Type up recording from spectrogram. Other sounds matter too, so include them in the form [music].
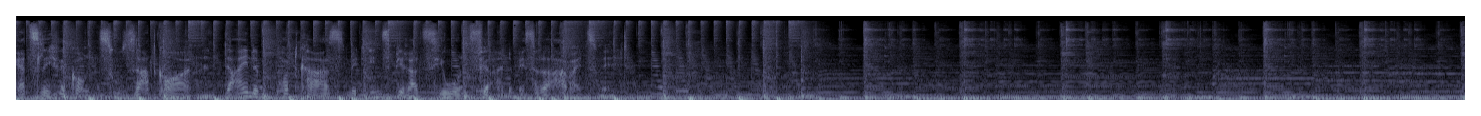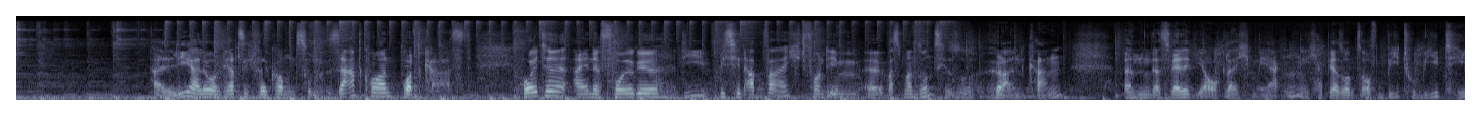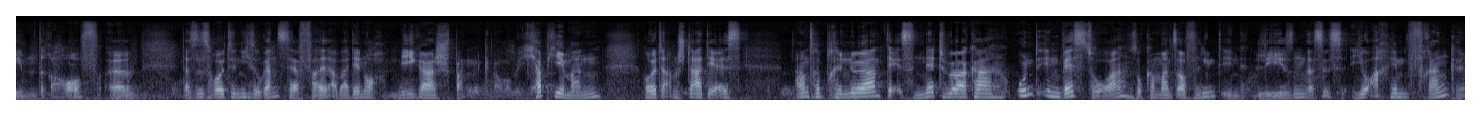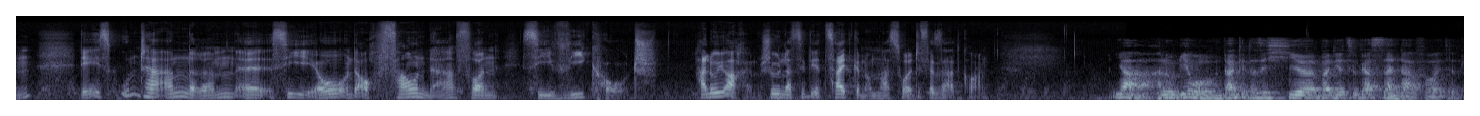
Herzlich willkommen zu Saatkorn, deinem Podcast mit Inspiration für eine bessere Arbeitswelt. Hallo und herzlich willkommen zum Saatkorn Podcast. Heute eine Folge, die ein bisschen abweicht von dem, äh, was man sonst hier so hören kann. Ähm, das werdet ihr auch gleich merken. Ich habe ja sonst oft B2B-Themen drauf. Äh, das ist heute nicht so ganz der Fall, aber dennoch mega spannend, glaube ich. Ich habe jemanden heute am Start, der ist Entrepreneur, der ist Networker und Investor, so kann man es auf LinkedIn lesen. Das ist Joachim Franken. Der ist unter anderem äh, CEO und auch Founder von CV Coach. Hallo Joachim, schön, dass du dir Zeit genommen hast heute für Saatkorn. Ja, hallo Gero, danke, dass ich hier bei dir zu Gast sein darf heute.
